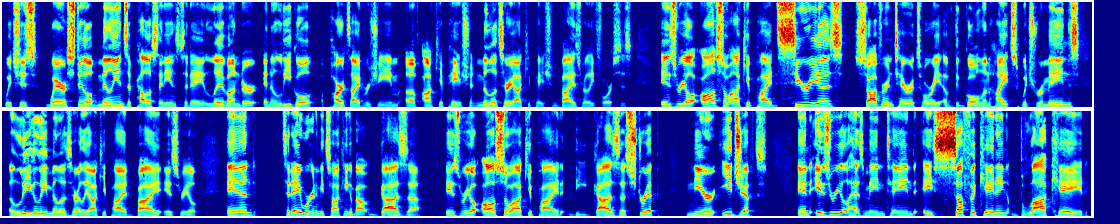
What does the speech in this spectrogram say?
which is where still millions of Palestinians today live under an illegal apartheid regime of occupation, military occupation by Israeli forces. Israel also occupied Syria's sovereign territory of the Golan Heights, which remains illegally militarily occupied by Israel. And today we're going to be talking about Gaza. Israel also occupied the Gaza Strip near Egypt, and Israel has maintained a suffocating blockade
